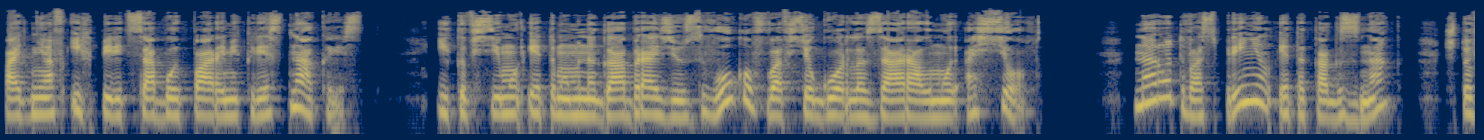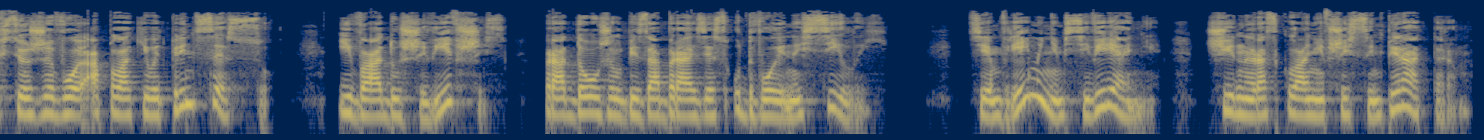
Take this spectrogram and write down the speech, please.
подняв их перед собой парами крест-накрест. И ко всему этому многообразию звуков во все горло заорал мой осел. Народ воспринял это как знак, что все живое оплакивает принцессу, и, воодушевившись, продолжил безобразие с удвоенной силой. Тем временем северяне, чинно раскланившись с императором,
